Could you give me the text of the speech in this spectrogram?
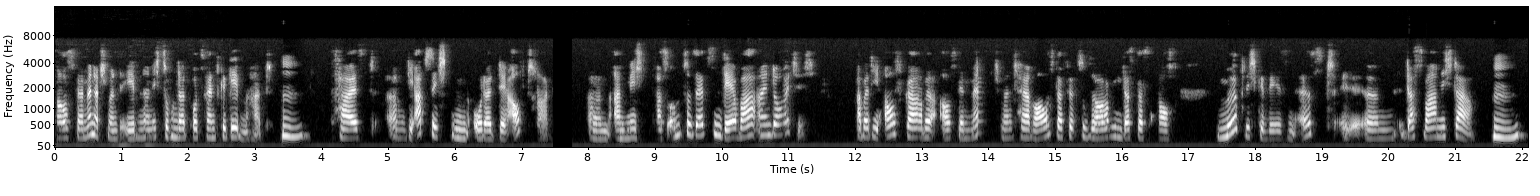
aus der Management-Ebene nicht zu 100 Prozent gegeben hat. Mhm. Das heißt, ähm, die Absichten oder der Auftrag ähm, an mich, das umzusetzen, der war eindeutig aber die Aufgabe aus dem Management heraus dafür zu sorgen, dass das auch möglich gewesen ist, äh, das war nicht da. Hm.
